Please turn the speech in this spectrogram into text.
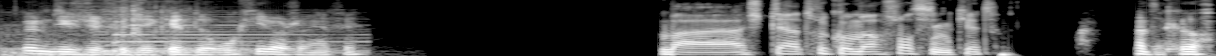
Pourquoi il me dit que j'ai fait des quêtes de rookie alors j'ai rien fait Bah, acheter un truc au marchand, c'est une quête. Ah d'accord.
